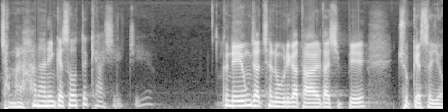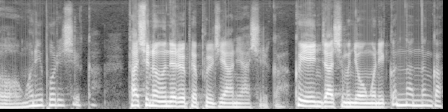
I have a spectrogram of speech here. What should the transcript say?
정말 하나님께서 어떻게 하실지 그 내용 자체는 우리가 다 알다시피 주께서 영원히 버리실까? 다시는 은혜를 베풀지 아니하실까? 그의 인자심은 영원히 끝났는가?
